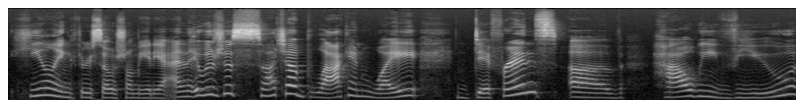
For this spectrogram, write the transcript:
healing through social media. And it was just such a black and white difference of how we view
